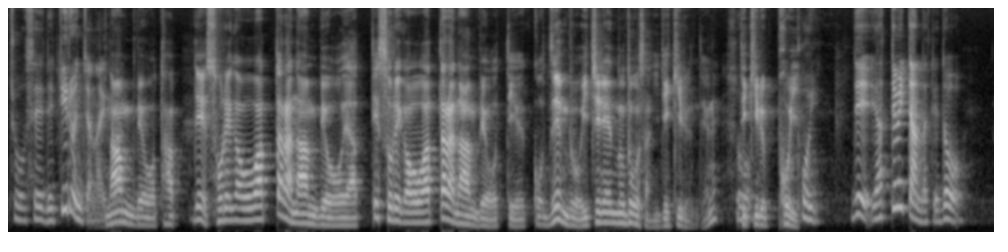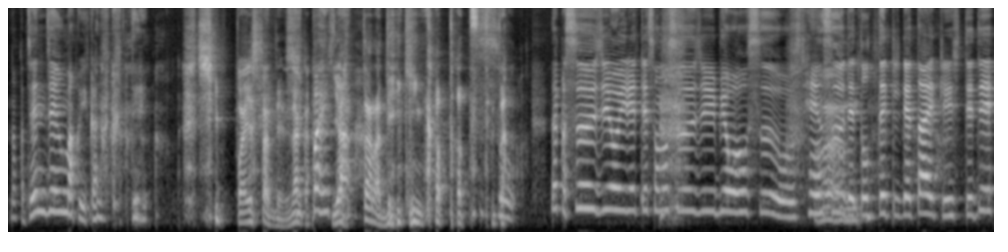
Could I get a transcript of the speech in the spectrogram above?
調整できるんじゃないか。何秒経ってそれが終わったら何秒をやってそれが終わったら何秒っていうこう全部を一連の動作にできるんだよね。できるっぽい。ぽい。でやってみたんだけどなんか全然うまくいかなくって。失敗したんだよね。なんかやったらできんかったっつってた。そうなんか数字を入れてその数字秒数を変数で取ってきて待機してで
